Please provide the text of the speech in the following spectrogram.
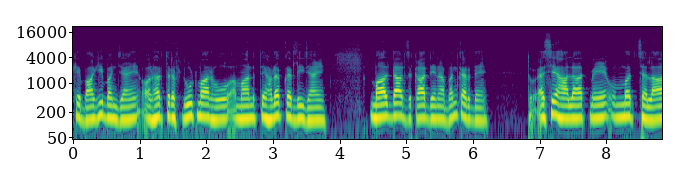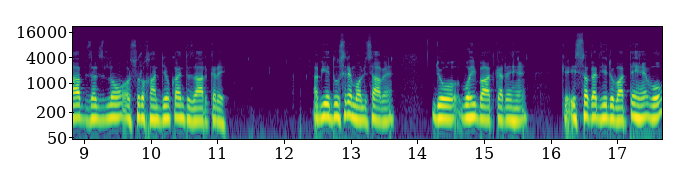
کے باغی بن جائیں اور ہر طرف لوٹ مار ہو، امانتیں ہڑپ کر لی جائیں، مالدار زکوٰۃ دینا بند کر دیں، تو ایسے حالات میں امت سیلاب، زلزلوں اور سرخاندیوں کا انتظار کرے۔ اب یہ دوسرے مولوی صاحب ہیں جو وہی بات کر رہے ہیں۔ کہ اس وقت یہ جو باتیں ہیں وہ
